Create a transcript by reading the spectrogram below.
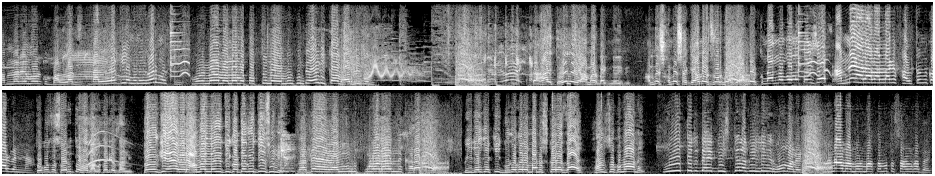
আপনার মোর খুব ভালো লাগছে। ভালো লাগলে মনে হয় কি। মোর না মানে আমার তত্ত্ব না মুই কিন্তু এই কাম হার তাহাই তো হইলে আমার বাইক নইবে আমার সমস্যা কি? আমার জোর বাজে। আমার নানা বলো কইছে আপনি আর আমার লাগে ফালতুমি করবেন না। তোকে যে চরিত্র হয় ভালো করে জানি। তো কি এবার আমার লগে তুই কথা কইতে শুনি। না দেখ আমি কিন্তু খারাপ। না যে কি গুঁড়ো করে মানুষ করা যায় হংস কোনো আনে। মুই তো তো বিশতলা বিল্ডিং এর হোম আনে না আমার মোর মাথা মতো সাংরা দেয়।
